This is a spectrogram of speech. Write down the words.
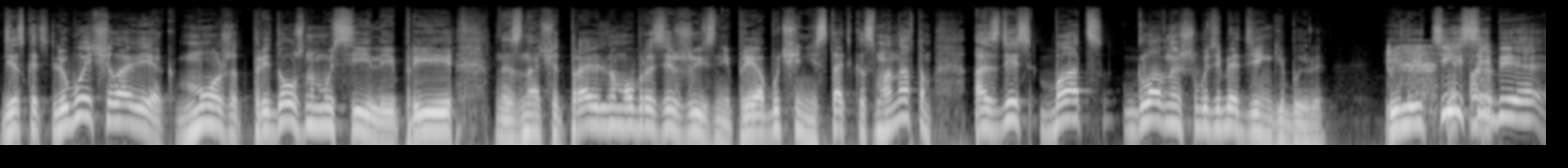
Дескать, любой человек может при должном усилии, при, значит, правильном образе жизни, при обучении стать космонавтом, а здесь бац, главное, чтобы у тебя деньги были. И лети Нет, себе,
